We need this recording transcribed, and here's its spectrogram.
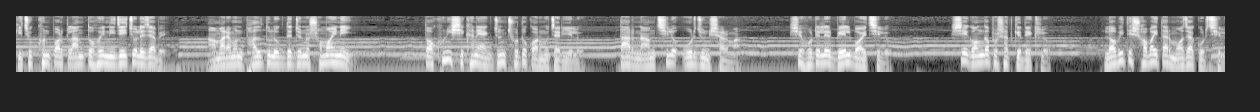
কিছুক্ষণ পর ক্লান্ত হয়ে নিজেই চলে যাবে। আমার এমন ফালতু লোকদের জন্য সময় নেই। তখনই সেখানে একজন ছোট কর্মচারী এলো। তার নাম ছিল অর্জুন শর্মা। সে হোটেলের বেল বয় ছিল। সে গঙ্গাপ্রসাদকে দেখল। লবিতে সবাই তার মজা করছিল,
